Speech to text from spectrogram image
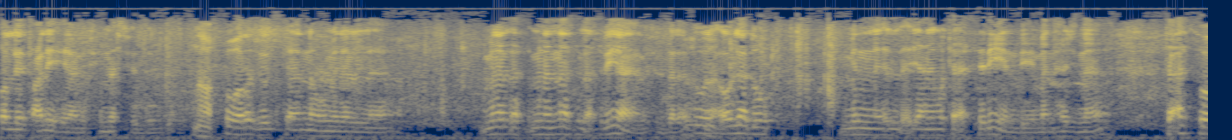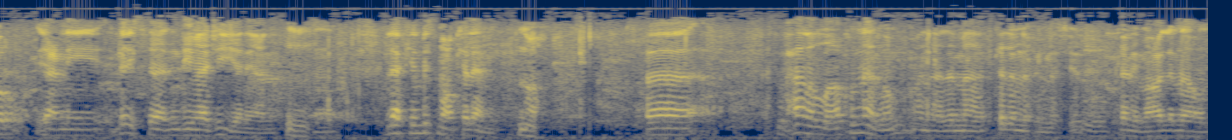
صليت عليه يعني في المسجد. نعم. هو رجل كأنه من ال من ال من الناس الأثرياء يعني في البلد وأولاده من يعني متأثرين بمنهجنا. تأثر يعني ليس اندماجيا يعني. لكن بيسمعوا كلامي. نعم. فسبحان الله قلنا لهم لما تكلمنا في المسجد كلمة علمناهم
